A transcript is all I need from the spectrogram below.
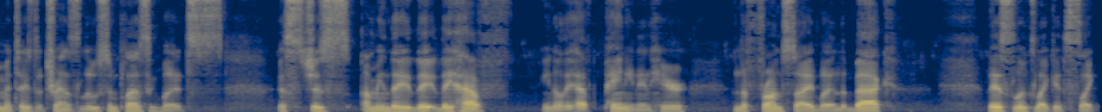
imitates the translucent plastic, but it's it's just I mean they, they, they have you know they have painting in here in the front side, but in the back this looks like it's like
